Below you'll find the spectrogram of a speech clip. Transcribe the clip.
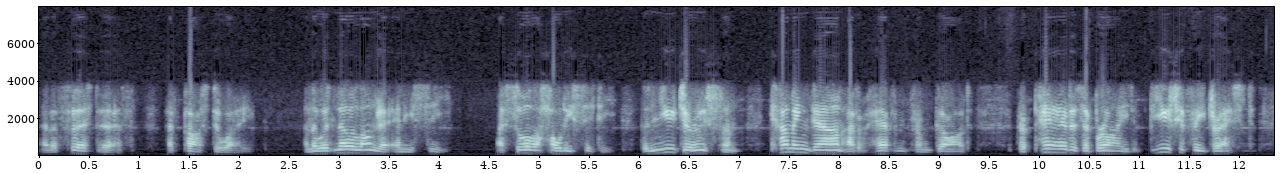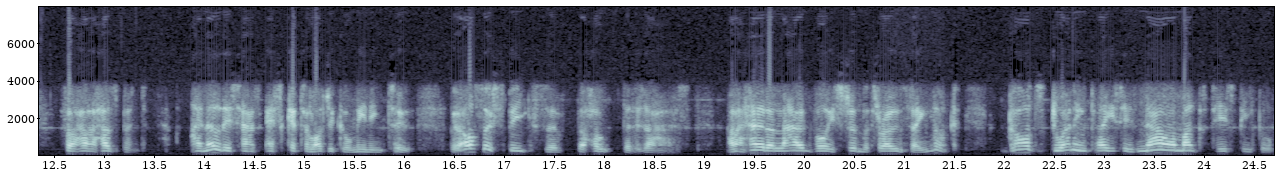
and the first earth had passed away, and there was no longer any sea. I saw the holy city, the new Jerusalem, coming down out of heaven from God, prepared as a bride, beautifully dressed for her husband. I know this has eschatological meaning too, but it also speaks of the hope that is ours. And I heard a loud voice from the throne saying, Look, God's dwelling place is now amongst his people.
